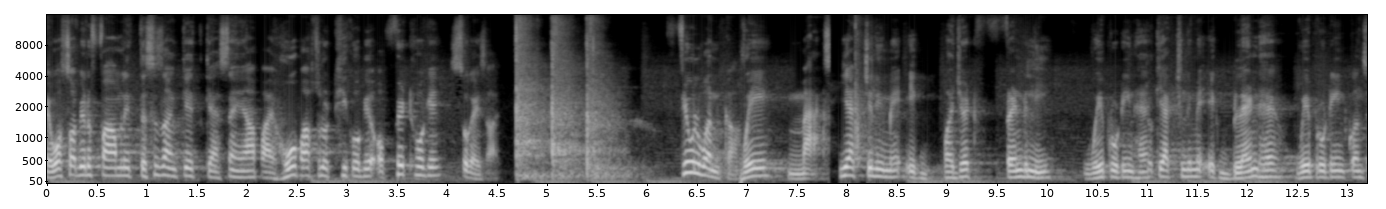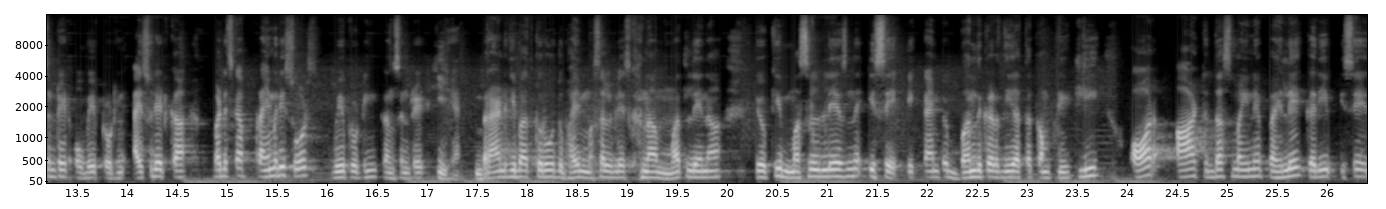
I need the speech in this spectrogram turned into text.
Hey, what's up, your family? This is Ankit. कैसे हैं आप? I hope आप सब ठीक हो गए और फिट हो गए. So guys, आज फ्यूल वन का वे मैक्स ये एक्चुअली में एक बजट फ्रेंडली वे प्रोटीन है जो कि एक्चुअली में एक ब्लेंड है वे प्रोटीन कंसंट्रेट और वे प्रोटीन आइसोलेट का बट इसका primary source whey protein concentrate ही है ब्रांड की बात करूँ तो भाई मसल ब्लेज का नाम मत लेना क्योंकि मसल ब्लेज ने इसे एक टाइम पे बंद कर दिया था कंप्लीटली और आठ दस महीने पहले करीब इसे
